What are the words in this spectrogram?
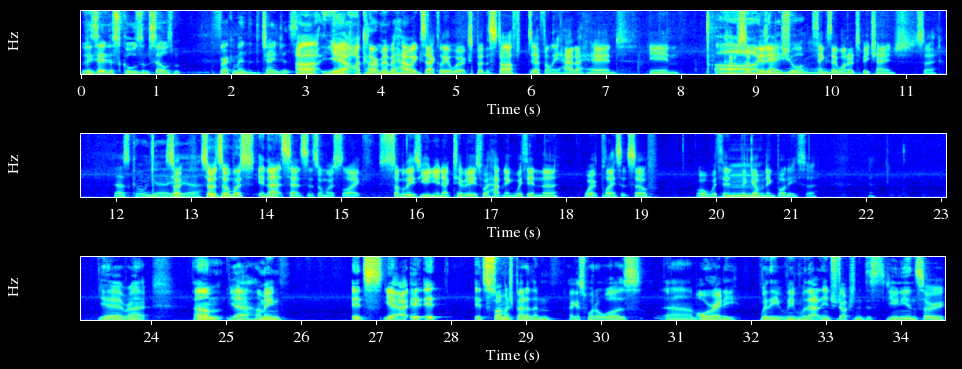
did you say the schools themselves recommended the changes Uh, yeah, I can't remember how exactly it works, but the staff definitely had a hand in kind of submitting Oh, okay sure things they wanted to be changed. So, that's cool yeah so, yeah yeah so it's almost in that sense, it's almost like some of these union activities were happening within the workplace itself, or within the Mm. governing body. So, Yeah, right. Um, yeah, I mean, it's yeah, it, it it's so much better than I guess what it was um, already with e- even without the introduction of this union. So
